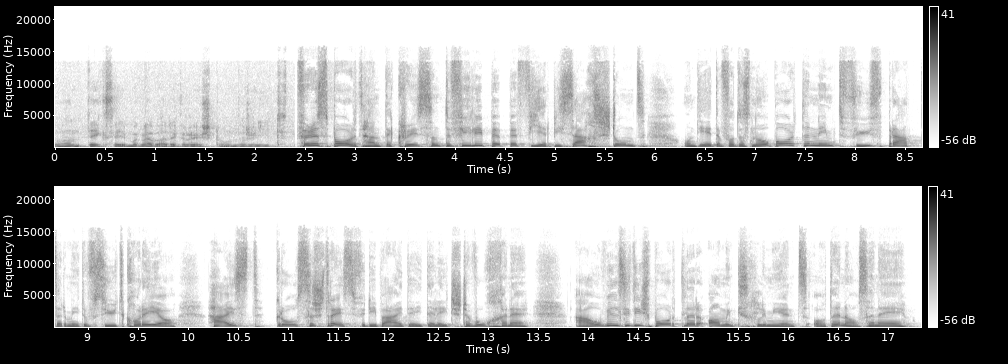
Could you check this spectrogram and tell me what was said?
und da sieht man glaube ich, auch den grössten Unterschied. Für ein Board haben Chris und Philipp etwa vier bis sechs Stunden und jeder von den Snowboardern nimmt fünf Bretter mit auf Südkorea. Heißt grosser Stress für die beiden in den letzten Wochen. Auch weil sie die Sportler ein an den Nase nehmen.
